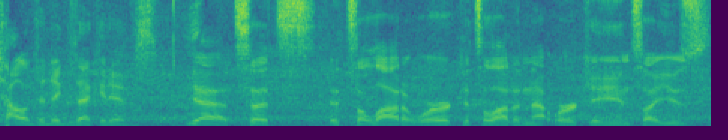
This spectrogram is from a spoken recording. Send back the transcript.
talented executives? Yeah, it's it's it's a lot of work. It's a lot of networking. So I use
